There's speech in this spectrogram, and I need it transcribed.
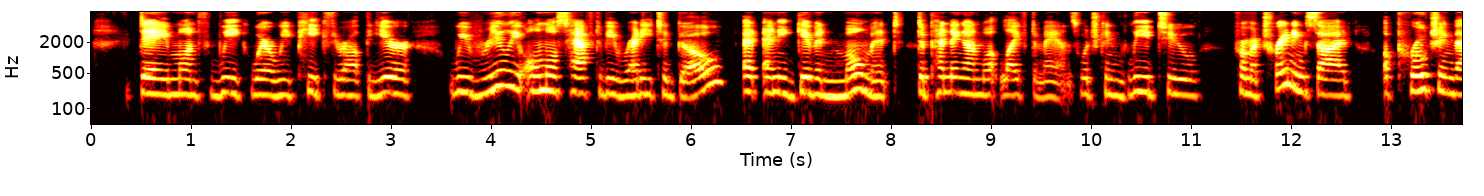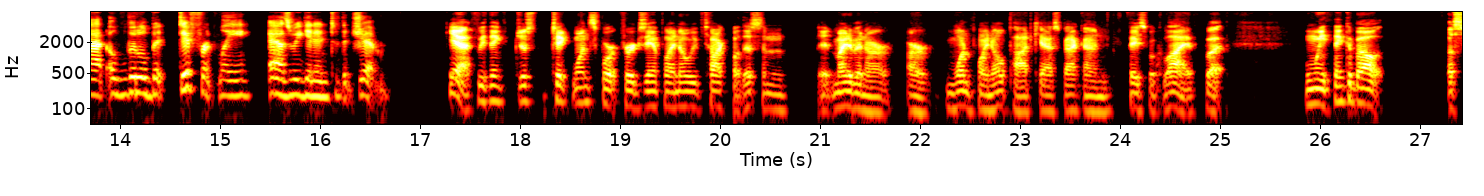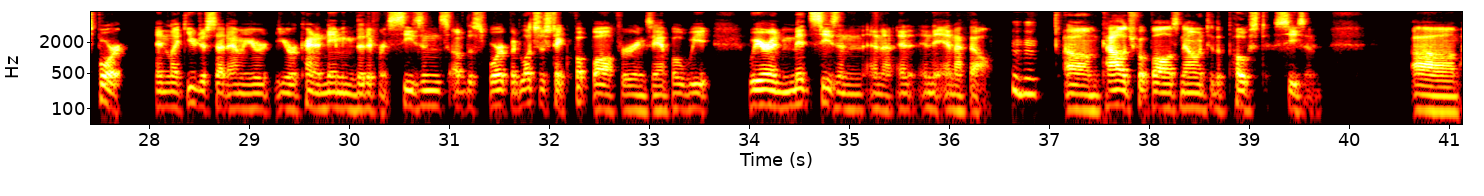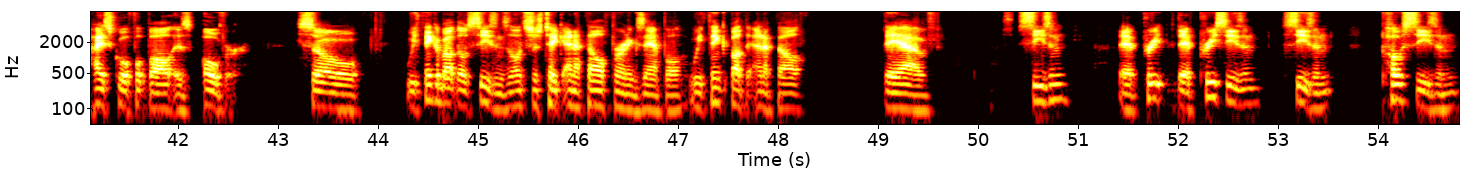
day, month, week where we peak throughout the year. We really almost have to be ready to go at any given moment, depending on what life demands, which can lead to from a training side approaching that a little bit differently as we get into the gym. Yeah, if we think just take one sport for example, I know we've talked about this and it might have been our our 1.0 podcast back on Facebook Live, but when we think about a sport and like you just said Emma you're you're kind of naming the different seasons of the sport, but let's just take football for example. We we are in mid-season in, in, in the NFL. Mhm. Um, college football is now into the postseason. Um, high school football is over. So we think about those seasons, and let's just take NFL for an example. We think about the NFL; they have season, they have pre, they have preseason, season, postseason,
